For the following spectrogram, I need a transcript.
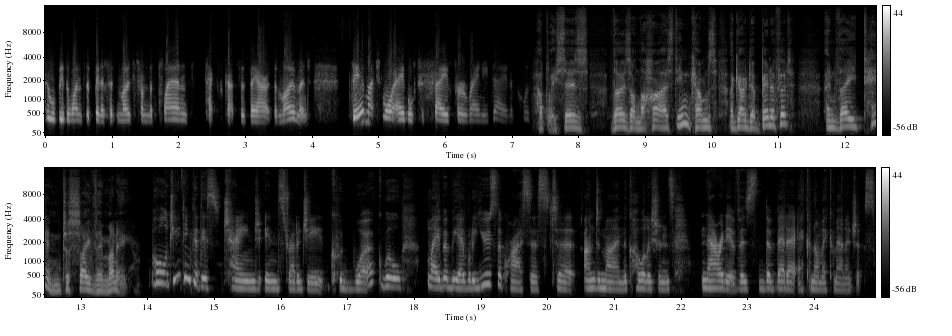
who will be the ones that benefit most from the planned tax cuts as they are at the moment, they're much more able to save for a rainy day. And of course, Hutley says those on the highest incomes are going to benefit and they tend to save their money. Paul, do you think that this change in strategy could work? Will Labor be able to use the crisis to undermine the coalition's narrative as the better economic managers?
